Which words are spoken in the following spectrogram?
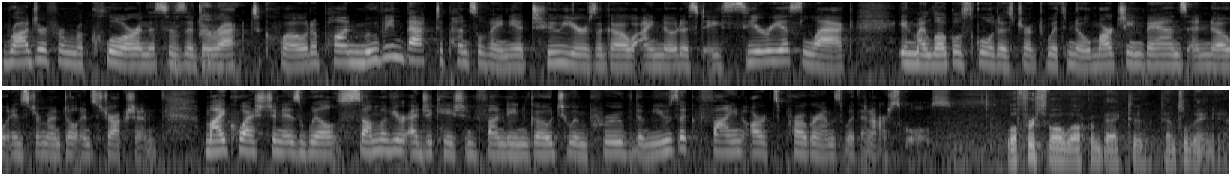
Roger from McClure, and this is a direct quote, upon moving back to Pennsylvania two years ago, I noticed a serious lack in my local school district with no marching bands and no instrumental instruction. My question is, will some of your education funding go to improve the music, fine arts programs within our schools? Well, first of all, welcome back to Pennsylvania.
